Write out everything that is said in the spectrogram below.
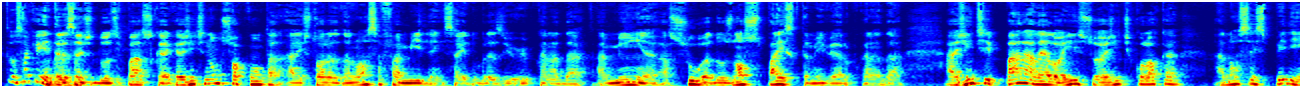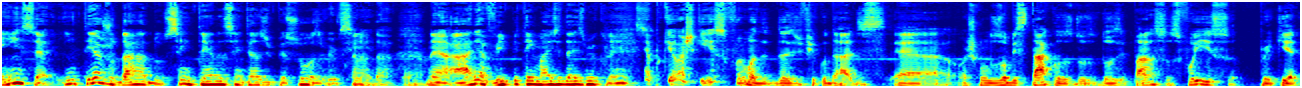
Então, sabe o que é interessante do 12 Passos, cara? Que a gente não só conta a história da nossa família em sair do Brasil e vir para o Canadá, a minha, a sua, dos nossos pais que também vieram para o Canadá. A gente, paralelo a isso, a gente coloca a nossa experiência em ter ajudado centenas e centenas de pessoas a vir para o Canadá. Né? A área VIP tem mais de 10 mil clientes. É porque eu acho que isso foi uma das dificuldades. É, acho que um dos obstáculos dos 12 passos foi isso. Porque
